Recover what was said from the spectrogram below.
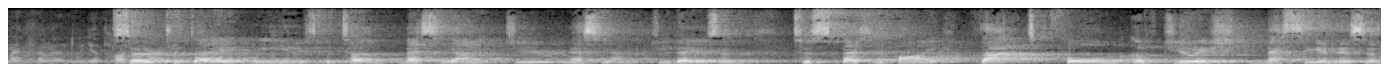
megfelelően tudjad So today we use the term Messianic Jew, Messianic Judaism, to specify that form of Jewish messianism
